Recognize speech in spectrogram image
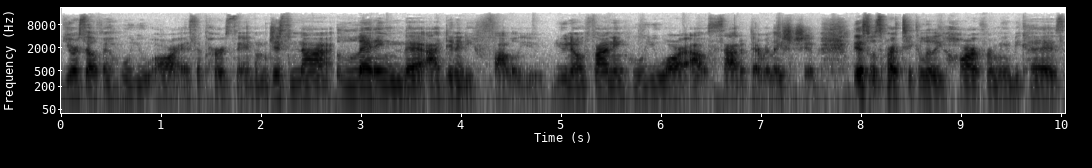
yourself and who you are as a person. Just not letting that identity follow you, you know, finding who you are outside of that relationship. This was particularly hard for me because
